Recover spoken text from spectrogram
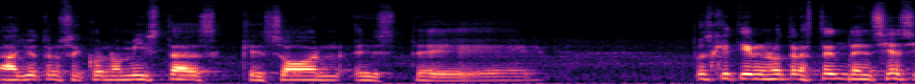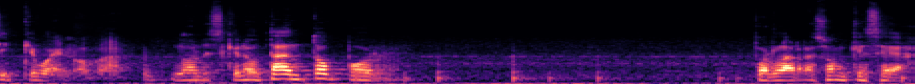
hay otros economistas que son, este, pues que tienen otras tendencias y que bueno, no les creo tanto por, por la razón que sea.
